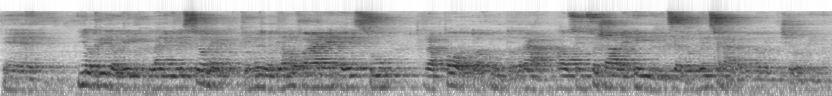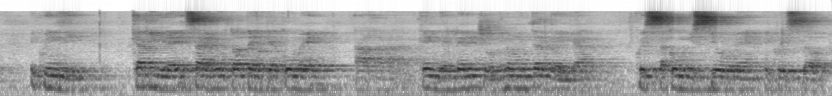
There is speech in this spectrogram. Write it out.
Eh, io credo che la riflessione che noi dobbiamo fare è sul rapporto appunto tra housing sociale e edilizia sovvenzionata, quello che dicevo prima, e quindi capire e stare molto attenti a come a, che nelle regioni non intervenga questa commissione e questo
